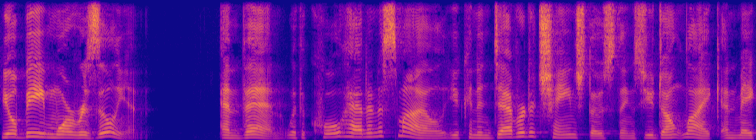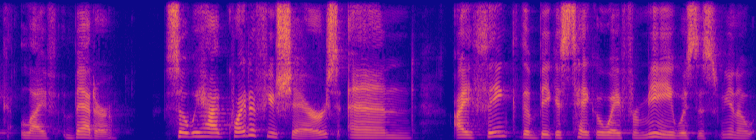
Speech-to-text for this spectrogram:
You'll be more resilient. And then, with a cool head and a smile, you can endeavor to change those things you don't like and make life better. So we had quite a few shares and I think the biggest takeaway for me was this, you know,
